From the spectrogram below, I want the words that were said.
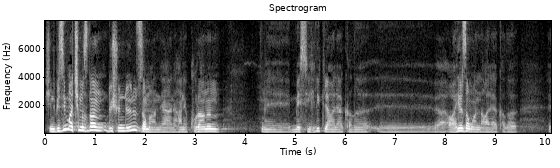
Şimdi bizim açımızdan düşündüğünüz zaman yani hani Kur'an'ın e, Mesihlikle alakalı e, ve ahir zamanla alakalı e,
